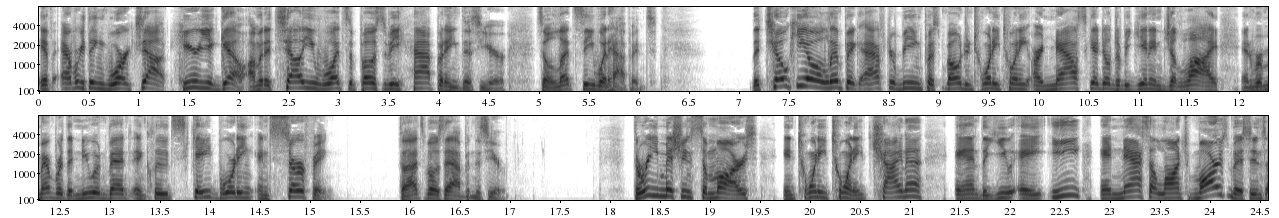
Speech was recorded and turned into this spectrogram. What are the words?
if everything works out. Here you go. I'm going to tell you what's supposed to be happening this year. So let's see what happens. The Tokyo Olympic, after being postponed in 2020, are now scheduled to begin in July. And remember, the new event includes skateboarding and surfing. So that's supposed to happen this year three missions to Mars in 2020. China and the UAE and NASA launched Mars missions,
